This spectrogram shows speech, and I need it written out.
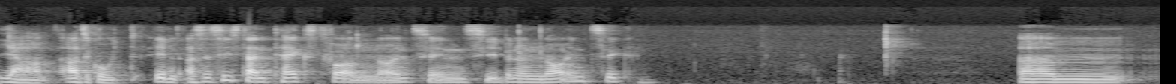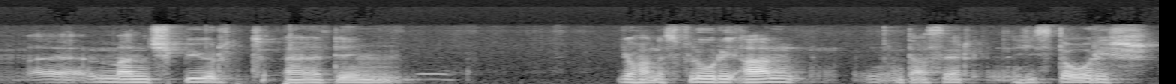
Ja, also gut. Eben, also es ist ein Text von 1997. Ähm, äh, man spürt äh, dem Johannes Fluri an, dass er historisch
